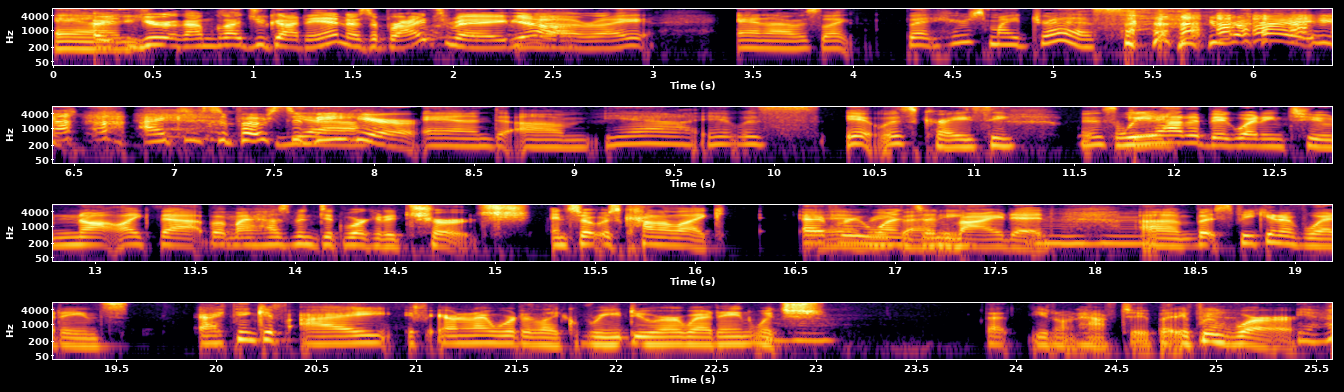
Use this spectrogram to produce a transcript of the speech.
and You're, I'm glad you got in as a bridesmaid. yeah, Yeah. right. And I was like, "But here's my dress." right. I'm supposed to Yeah. be here. and um, yeah, it was it was crazy. It was We good. had a big wedding too, not like that, but my husband did work at a church. And so it was kind of like everyone's Everybody. invited. Um, but speaking of weddings, I think if I, if Aaron and I were to like redo our wedding, which that you don't have to, but if we were, Yeah.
